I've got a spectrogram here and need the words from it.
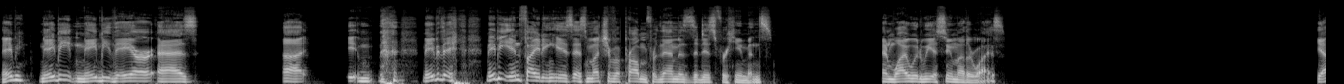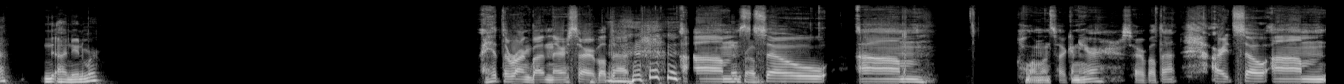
maybe, maybe, maybe they are as, uh, it- maybe they, maybe infighting is as much of a problem for them as it is for humans. And why would we assume otherwise? Yeah, N- uh, Nunimer? I hit the wrong button there. Sorry about that. Um, No so, um, hold on one second here. Sorry about that. All right. So, um,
